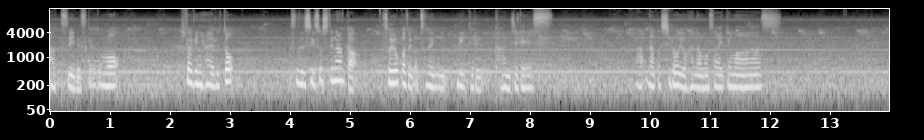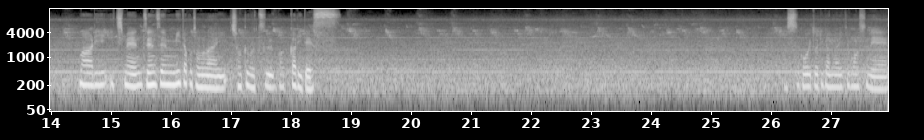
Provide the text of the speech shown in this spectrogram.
暑いですけれども日陰に入ると涼しい。そしてなんかそよ風が常に吹いてる感じです。あなんか白いお花も咲いてます。周り一面全然見たことのない植物ばっかりです。すごい鳥が鳴いてますね。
